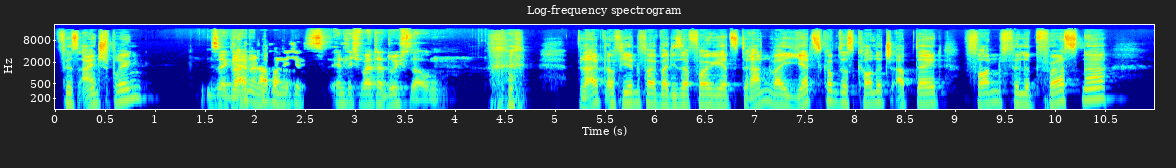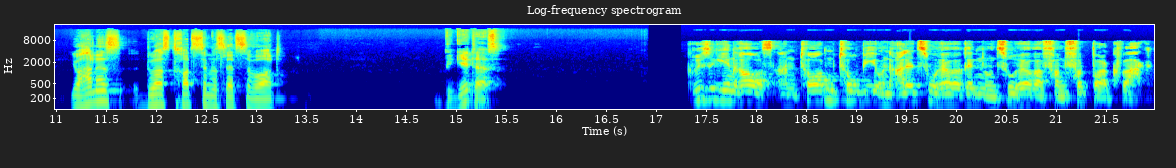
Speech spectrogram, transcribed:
fürs Einspringen. Sehr gerne, Bleibt aber kann ich jetzt endlich weiter durchsaugen. Bleibt auf jeden Fall bei dieser Folge jetzt dran, weil jetzt kommt das College Update von Philipp Förstner. Johannes, du hast trotzdem das letzte Wort. Wie geht das? Grüße gehen raus an Torben, Tobi und alle Zuhörerinnen und Zuhörer von Football Quark.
